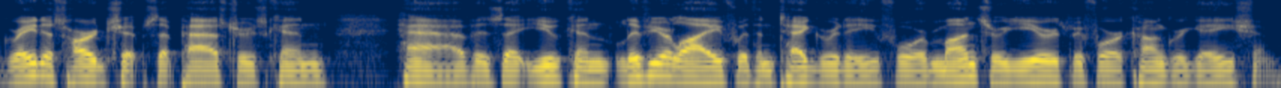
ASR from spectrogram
greatest hardships that pastors can have is that you can live your life with integrity for months or years before a congregation.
